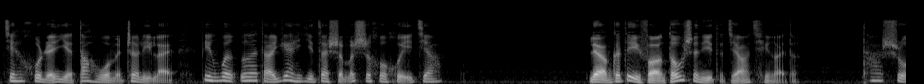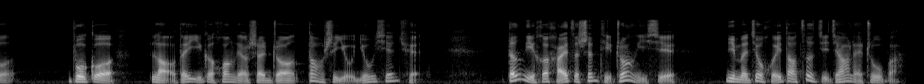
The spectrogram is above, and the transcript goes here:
监护人也到我们这里来，并问阿达愿意在什么时候回家。两个地方都是你的家，亲爱的，他说。不过，老的一个荒凉山庄倒是有优先权。等你和孩子身体壮一些，你们就回到自己家来住吧。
